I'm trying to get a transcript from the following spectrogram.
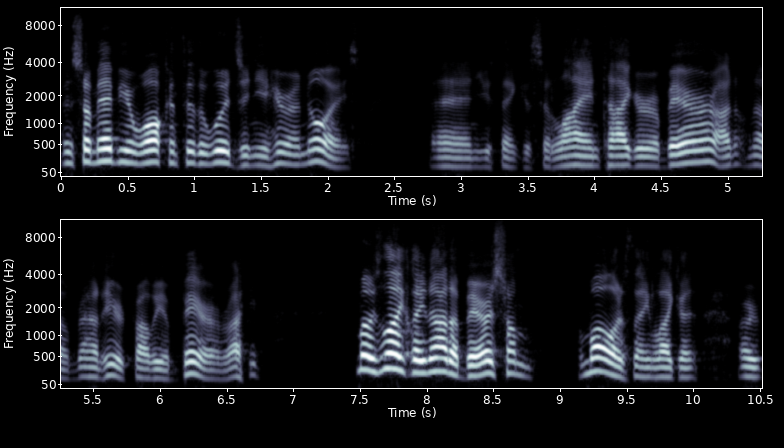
And so maybe you're walking through the woods and you hear a noise, and you think it's a lion, tiger, or bear. I don't know. Around here, it's probably a bear, right? Most likely not a bear. Some smaller thing like a or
